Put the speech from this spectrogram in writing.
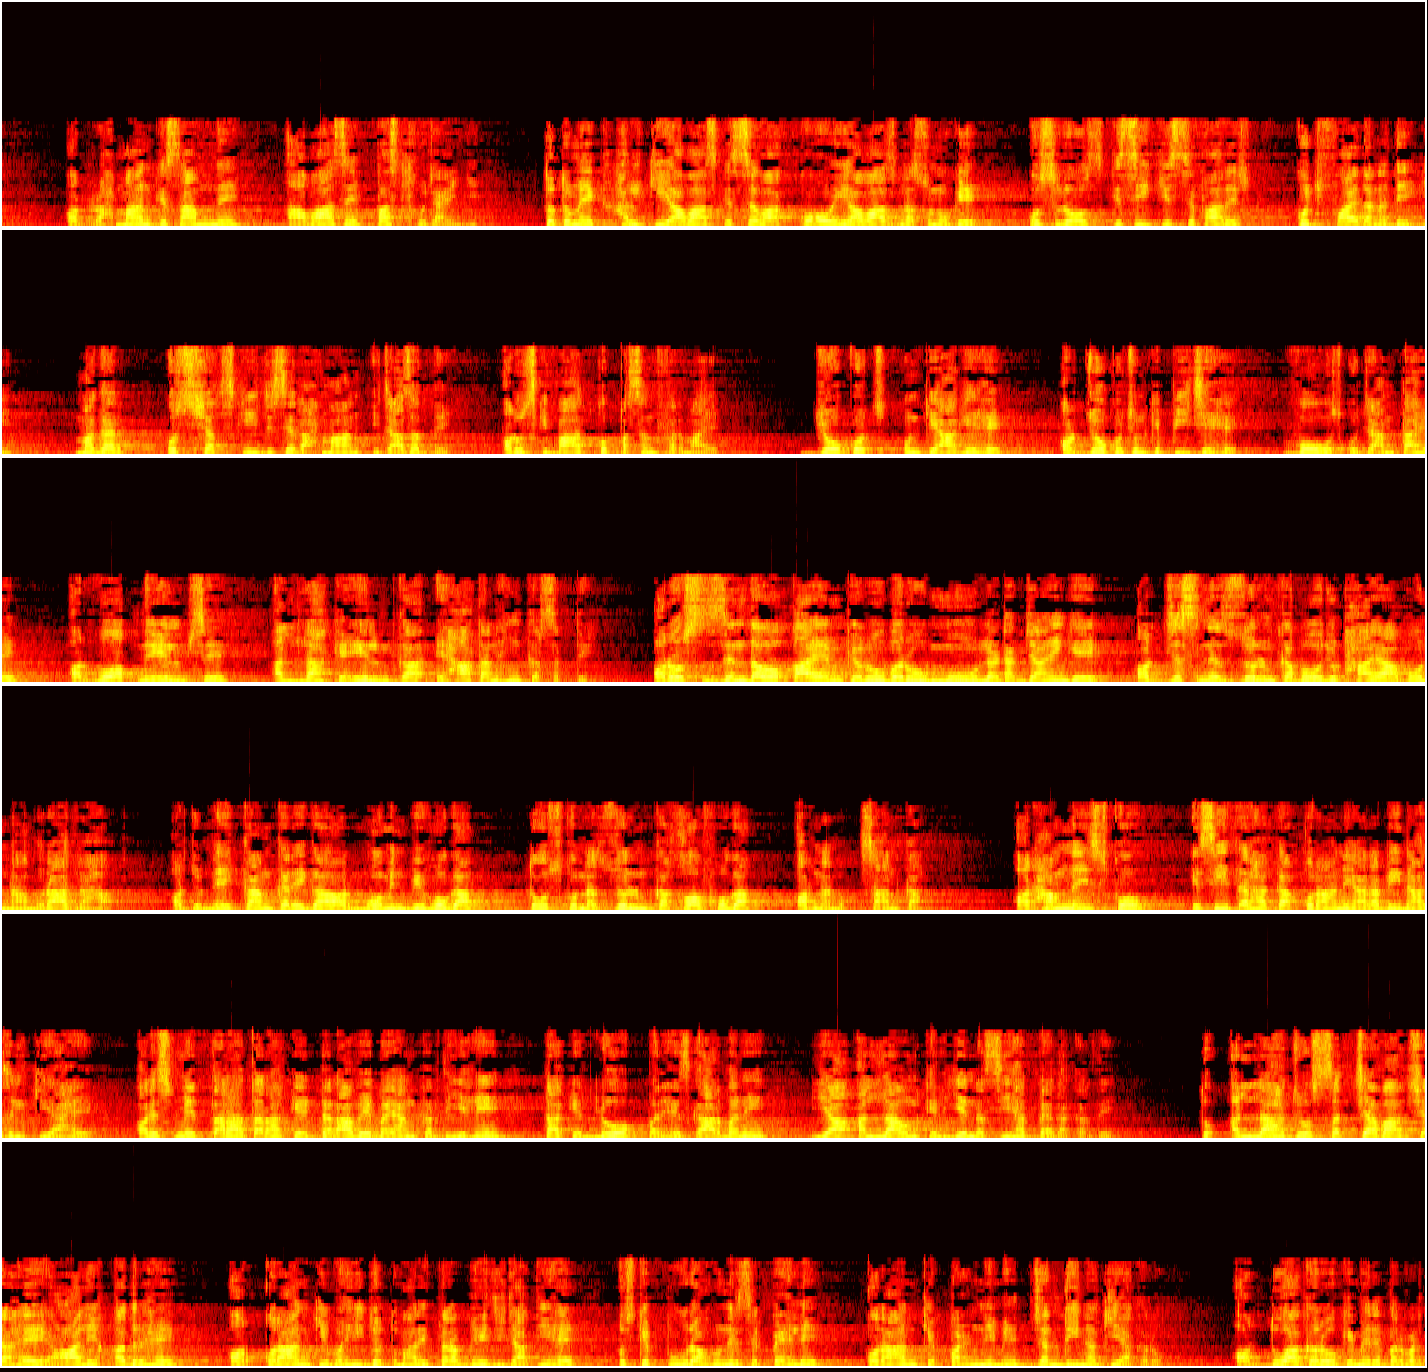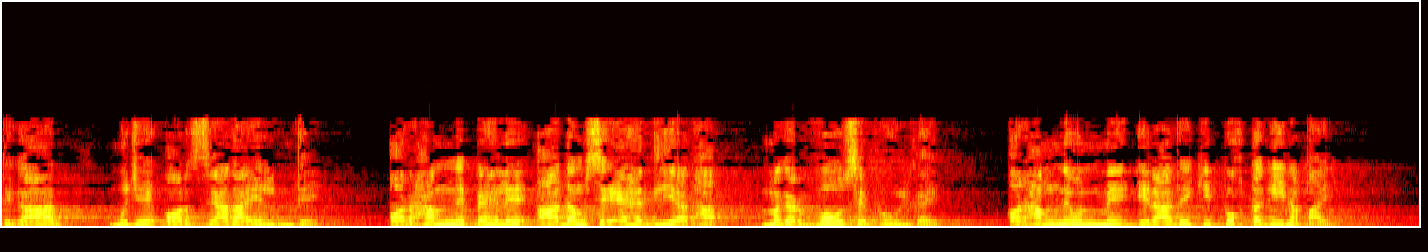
और रहमान के सामने आवाज़ें पस्त हो जाएँगी। तो तुम एक हल्की आवाज़ के सिवा कोई आवाज़ न सुनोगे। उस रोज किसी की सिफारिश कुछ फ़ायदा न देगी। मगर उस शख्स की जिसे रहमान इजाज़त दे और उसकी बात को पसंद फरमाए। जो कुछ उनके आगे है और जो कुछ उनके पीछे है, वो उसको जानता है और वो अपने इल्म से अल्लाह के इल्म का अहाता नहीं कर सकती। और उस ज़िंदा कायम के रूबरू मुँह लटक जाएँगे, और जिसने जुल्म का बोझ उठाया, वो नामुराद रहा। और जो नेक काम करेगा और मोमिन भी होगा तो उसको न जुल्म का खौफ होगा और न नुकसान का। और हमने इसको इसी तरह का कुरान अरबी नाजिल किया है, और इसमें तरह तरह के डरावे बयान कर दिए हैं, ताकि लोग परहेजगार बने, या अल्लाह उनके लिए नसीहत पैदा कर दे। तो अल्लाह जो सच्चा बादशाह है, आली कद्र है और कुरान की वही जो तुम्हारी तरफ़ भेजी जाती है, उसके पूरा होने से पहले कुरान के पढ़ने में जल्दी न किया करो और दुआ करो कि मेरे परवरदिगार मुझे और ज़्यादा इल्म दे। और हमने पहले आदम से अहद लिया था, मगर वो उसे भूल गए और हमने उनमें इरादे की पुख्तगी न पाई।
